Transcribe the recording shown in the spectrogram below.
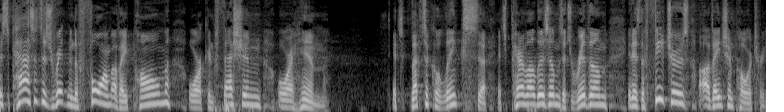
this passage is written in the form of a poem or a confession or a hymn. It's lexical links, uh, it's parallelisms, it's rhythm. It is the features of ancient poetry.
